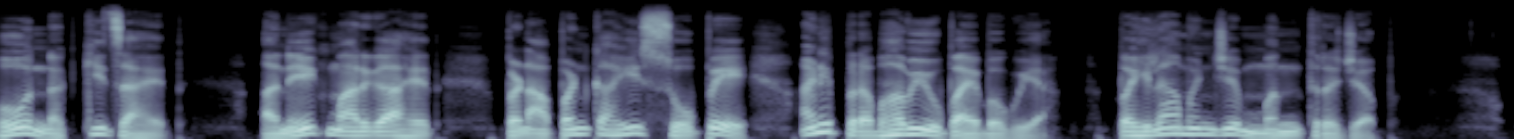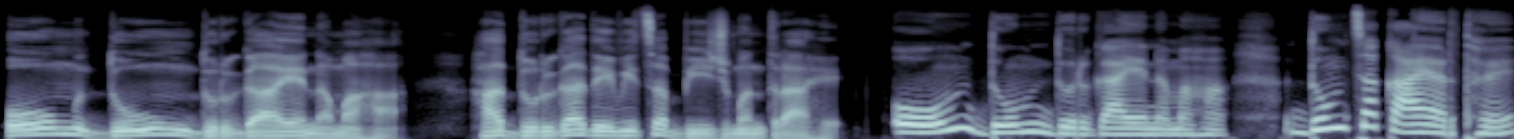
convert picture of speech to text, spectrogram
हो नक्कीच आहेत. अनेक मार्ग आहेत पण आपण काही सोपे आणि प्रभावी उपाय बघूया. पहिला म्हणजे मंत्र जप. ओम दूम दुर्गाय नमहा हा दुर्गा देवीचा बीज मंत्र आहे. ओम दुम दुर्गाय नमहा दुमचा काय अर्थ आहे?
